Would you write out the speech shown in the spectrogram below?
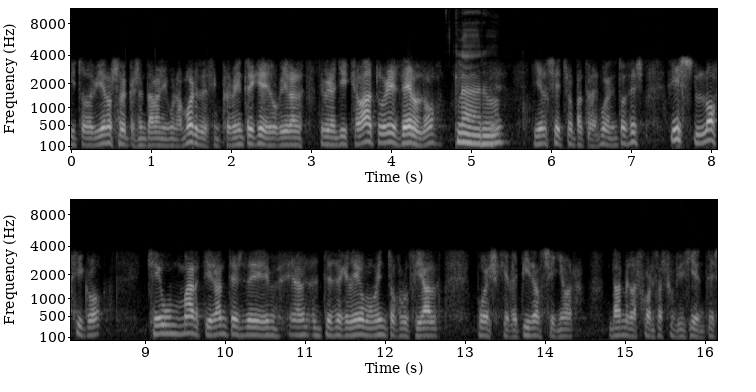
y todavía no se le presentaba ninguna muerte, simplemente que hubieran, le hubieran dicho, ah, tú eres de él, ¿no? Claro. ¿Eh? Y él se echó para atrás. Bueno, entonces es lógico que un mártir antes de, antes de que llegue un momento crucial, pues que le pida al Señor, dame las fuerzas suficientes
